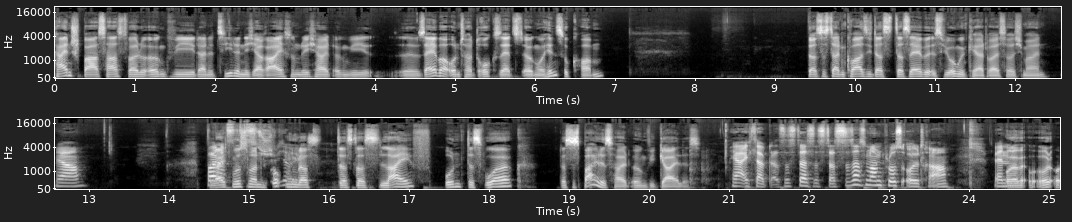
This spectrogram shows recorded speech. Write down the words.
keinen Spaß hast, weil du irgendwie deine Ziele nicht erreichst und dich halt irgendwie äh, selber unter Druck setzt, irgendwo hinzukommen. Dass es dann quasi das, dasselbe ist wie umgekehrt, weißt du, was ich meine? ja. Boah, Vielleicht muss man schwierig. gucken, dass, dass das Live und das Work, dass es beides halt irgendwie geil ist. Ja, ich glaube, das ist das ist das ist das Nonplusultra. Wenn Oder, oder,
